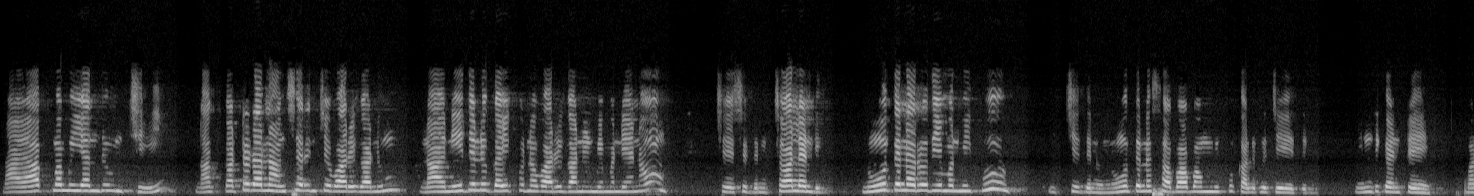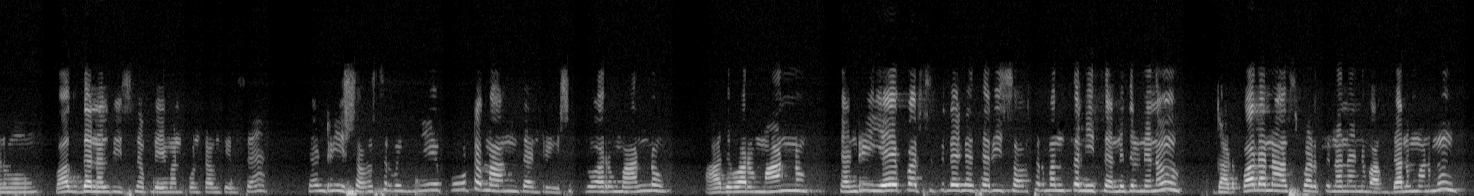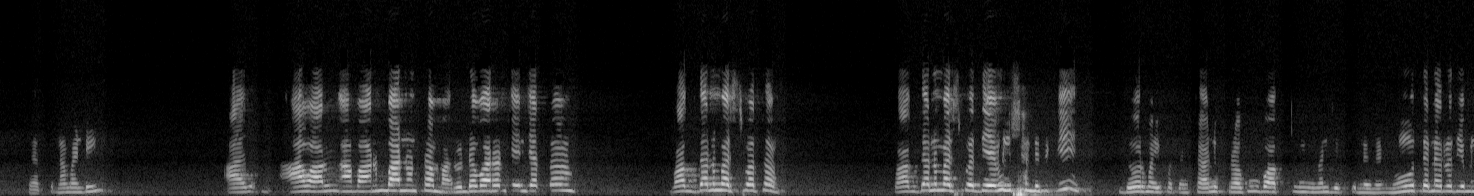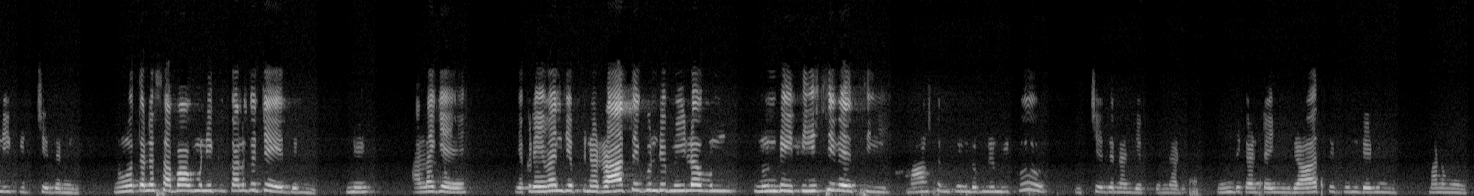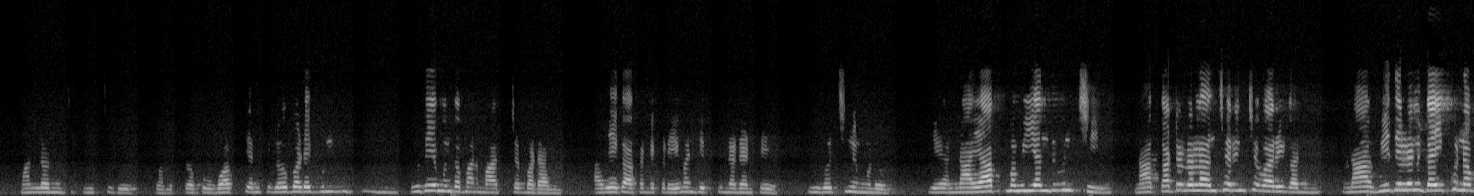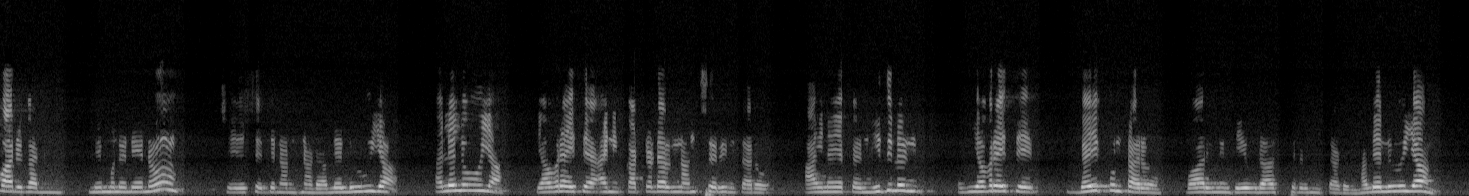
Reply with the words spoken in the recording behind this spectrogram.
నా ఆత్మ మీ అందు ఉంచి నా కట్టడాన్ని అనుసరించే వారిగాను నా నీధులు గైకున్న వారిగాను మిమ్మల్ని నేను చేసేదను. చాలండి. నూతన హృదయం మీకు ఇచ్చేదను. నూతన స్వభావం మీకు కలుగజేయదును. ఎందుకంటే మనము వాగ్దానాలు తీసినప్పుడు ఏమనుకుంటాం తెలుసా? తండ్రి ఈ సంవత్సరం ఏ పూట మాను తండ్రి? శుక్రవారం మాన్నం ఆదివారం మాన్నం. తండ్రి ఏ పరిస్థితులైనా సరే ఈ సంవత్సరం అంతా నీ సన్నిధులు నేను గడపాలని ఆశపడుతున్నానని వాగ్దానం మనము చేస్తున్నామండి. ఆ- వారం ఆ వారం బాగానే ఉంటాం. రెండో వారానికి ఏం చేస్తాం? వాగ్దానం మర్చిపోతాం. వాగ్దానం మర్చిపోతే దేవుని సన్నిధికి దూరం అయిపోతాం. కానీ ప్రభు వాక్యం ఏమని చెప్తున్నాను నూతన హృదయం నీకు ఇచ్చేదని నూతన స్వభావం నీకు కలుగ చేయదని అలాగే ఇక్కడ ఏమని చెప్తున్నా రాతి గుండె మీలో నుండి తీసివేసి మాంసం గుండె మీకు ఇచ్చేదని అని చెప్తున్నాడు. ఎందుకంటే ఈ రాతి గుండెని మనము మనలో నుంచి తీసివేసుకోవాలి ప్రభు వాక్యానికి లోబడే గుండె హృదయంగా మనం మార్చబడాలి. అదే కాకుండా ఇక్కడ ఏమని చెప్తున్నాడంటే ఈ వచ్చినముడు ఏ- నా ఆత్మ మీ యందు ఉంచి నా కట్టడలు అనుసరించే వారు కానీ నా వీధులను గైకున్న వారు కానీ మిమ్మల్ని నేను చేసేదని అంటున్నాడు. అలెలుయ అలెలుయ ఎవరైతే ఆయన కట్టడాలను అనుసరించారో ఆయన యొక్క నిధులను ఎవరైతే గైకుంటారో వారిని దేవుడు ఆశీర్వదించాడు. హలెలుయ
